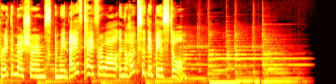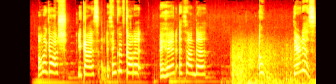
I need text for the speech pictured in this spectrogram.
bred the mooshrooms, and went AFK for a while in the hopes that there'd be a storm. You guys, I think we've got it. I heard a thunder. Oh, there it is.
